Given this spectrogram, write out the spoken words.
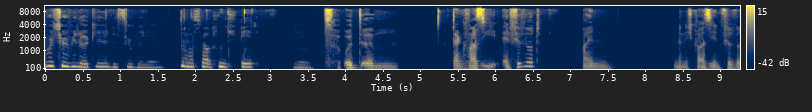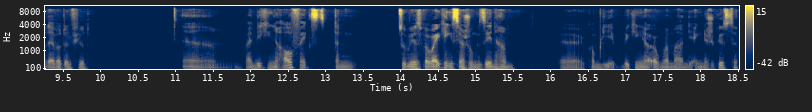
muss schon wieder gehen, es tut mir leid. Das ist ja auch schon spät. Ja. Und ähm, dann quasi entführt wird, beim, ne, nicht quasi entführt wird, er wird entführt, ähm, beim Wikinger aufwächst, dann, so wie wir es bei Vikings ja schon gesehen haben, äh, kommen die Wikinger irgendwann mal an die englische Küste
